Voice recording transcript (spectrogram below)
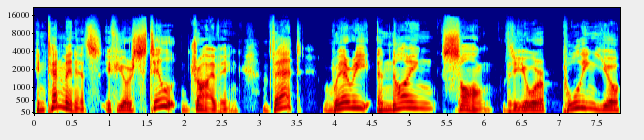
in 10 minutes, if you're still driving, that very annoying song that you are pulling your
